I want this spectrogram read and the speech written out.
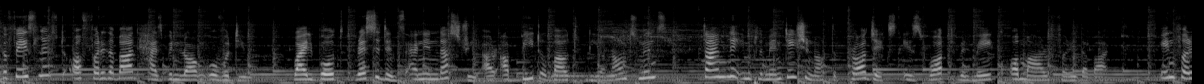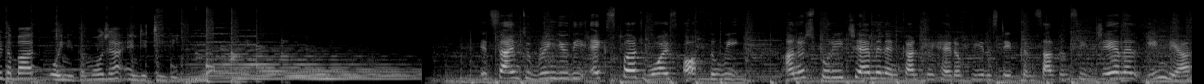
The facelift of Faridabad has been long overdue. While both residents and industry are upbeat about the announcements, timely implementation of the projects is what will make Omar Faridabad. In Faridabad, Oinita Moja, NDTV. It's time to bring you the expert voice of the week. Anuj Puri, chairman and country head of real estate consultancy JLL India,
